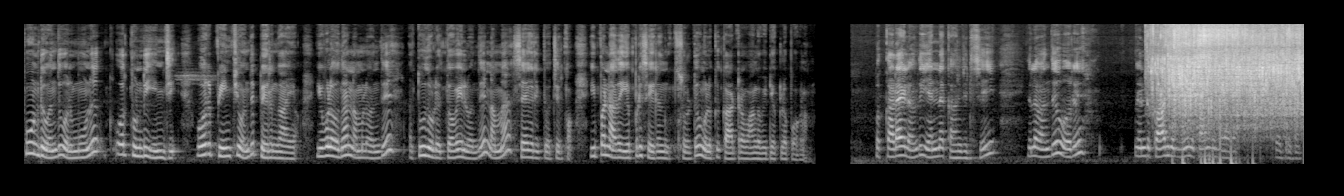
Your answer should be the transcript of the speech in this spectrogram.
பூண்டு வந்து ஒரு மூணு ஒரு துண்டு இஞ்சி ஒரு பிஞ்சு வந்து பெருங்காயம். இவ்வளவு தான் நம்மளை வந்து தூதுடைய துவையல் வந்து நம்ம சேகரித்து வச்சுருக்கோம். இப்போ நான் அதை எப்படி செய்கிறேன்னு சொல்லிட்டு உங்களுக்கு காட்டுறேன். வாங்க வீடியோக்குள்ளே போகலாம். இப்போ கடாயில் வந்து எண்ணெய் காஞ்சிடுச்சு. இதில் வந்து ஒரு ரெண்டு காஞ்ச மூணு காஞ்ச மிளகாய் போட்டிருக்கேன்.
